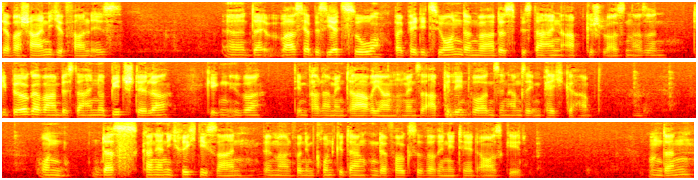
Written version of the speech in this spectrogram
der wahrscheinliche Fall ist, äh, da war es ja bis jetzt so, bei Petitionen, dann war das bis dahin abgeschlossen. Also die Bürger waren bis dahin nur Bittsteller gegenüber den Parlamentariern. Und wenn sie abgelehnt worden sind, haben sie eben Pech gehabt. Und das kann ja nicht richtig sein, wenn man von dem Grundgedanken der Volkssouveränität ausgeht. Und dann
